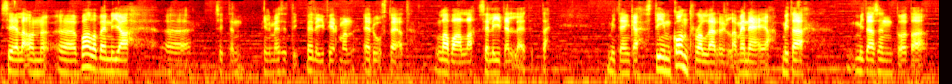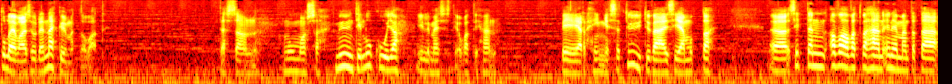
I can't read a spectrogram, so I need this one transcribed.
siellä on äh, Valven ja äh, sitten ilmeisesti pelifirman edustajat lavalla selitelleet, että mitenkä Steam Controllerilla menee ja mitä, mitä sen tuota, tulevaisuuden näkymät ovat. Tässä on muun muassa myyntilukuja, ilmeisesti ovat ihan PR-hengessä tyytyväisiä, mutta ö, sitten avaavat vähän enemmän tätä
